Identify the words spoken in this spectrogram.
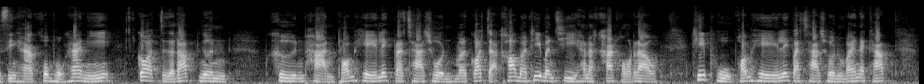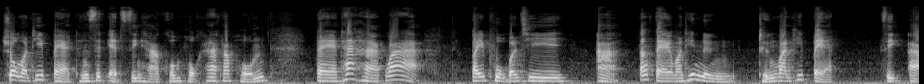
1 สิงหาคม 65 นี้ ก็จะได้รับเงินคืนผ่านพร้อมเพย์เลขประชาชน มันก็จะเข้ามาที่บัญชีธนาคารของเรา ที่ผูกพร้อมเพย์เลขประชาชนไว้นะครับ ช่วงวันที่8ถึง11 สิงหาคม 65 ครับผม แต่ถ้าหากว่าไปผูกบัญชีอ่าตั้งแต่วันที่ 1 ถึงวันที่8สิอ่า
